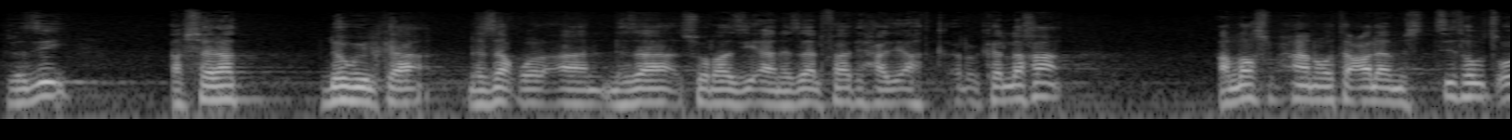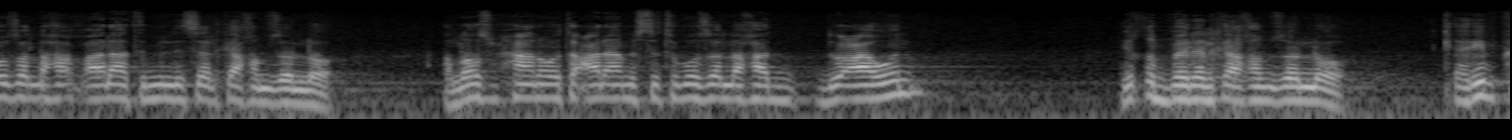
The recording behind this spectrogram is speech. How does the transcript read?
ስለዚ ኣብ ሰላት ደው ኢልካ ነዛ ቁርን ነዛ ሱራ እዚኣ ነዛ ፋትሓ እዚኣ ክትቀርእ ከለኻ ኣላ ስብሓን ወተላ ምስ ተውፅኦ ዘለካ ቃላት ትምልሰልካ ከም ዘሎ ኣላ ስብሓን ወተላ ምስ ትቦ ዘለካ ድዓ እውን ይቕበለልካ ከም ዘሎ ቀሪብካ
